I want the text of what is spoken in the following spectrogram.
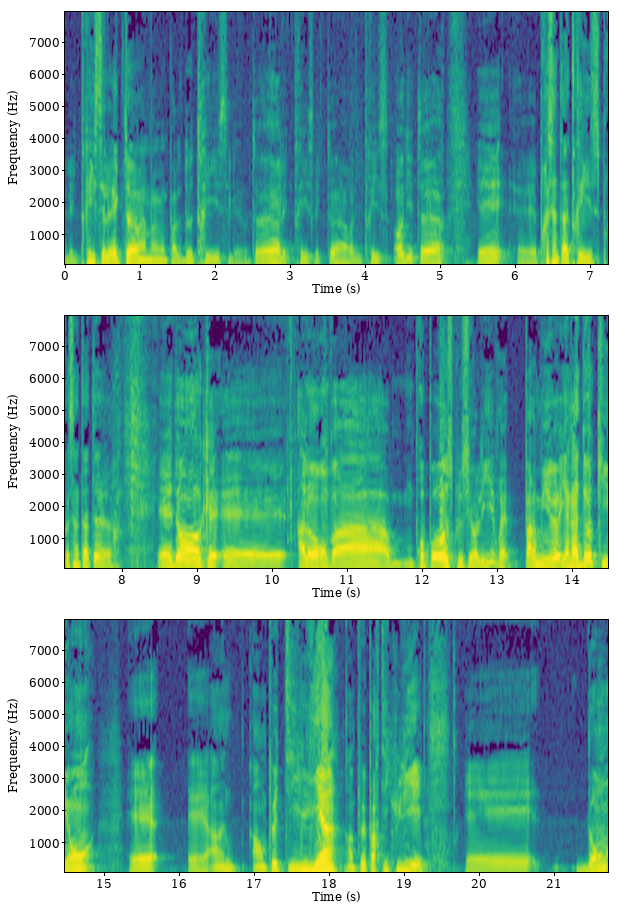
lectrices et les lecteurs. Hein. On parle d'autrices et les auteurs, lectrices, lecteurs, auditrices, auditeurs et euh, présentatrices, présentateurs. Et donc, euh, alors on va, on propose plusieurs livres. Parmi eux, il y en a deux qui ont euh, un, un, petit lien un peu particulier. Et dont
